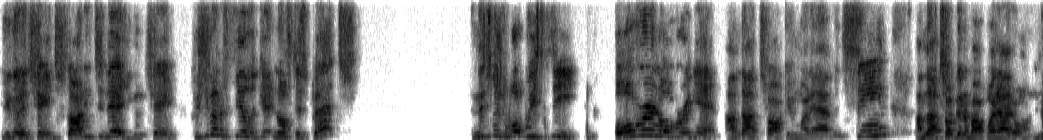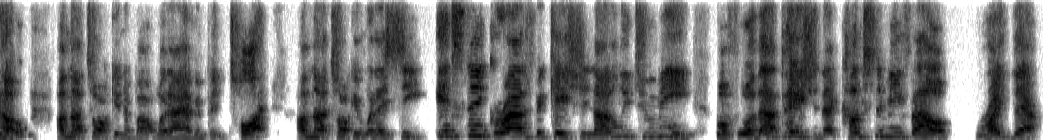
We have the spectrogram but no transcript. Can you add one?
you're going to change. Starting today, you're going to change because you're going to feel it getting off this bench. And this is what we see over and over again. I'm not talking what I haven't seen. I'm not talking about what I don't know. I'm not talking about what I haven't been taught. I'm not talking what I see. Instant gratification, not only to me, but for that patient that comes to me for help right there.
